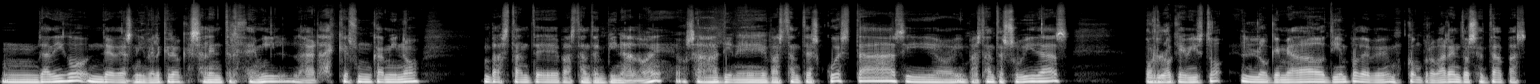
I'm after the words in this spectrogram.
mm, ya digo, de desnivel creo que salen 13.000. La verdad es que es un camino bastante, bastante empinado, ¿eh? O sea, tiene bastantes cuestas y bastantes subidas por lo que he visto, lo que me ha dado tiempo de comprobar en dos etapas.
